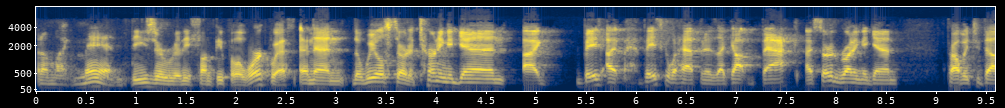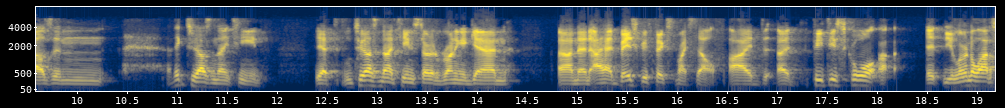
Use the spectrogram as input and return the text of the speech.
and I'm like, man, these are really fun people to work with. And then the wheels started turning again. I, I basically what happened is I got back. I started running again, probably 2000, I think 2019. Yeah, 2019 started running again, and then I had basically fixed myself. I, PT school. It, you learned a lot of.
